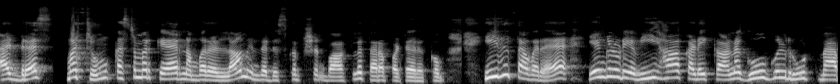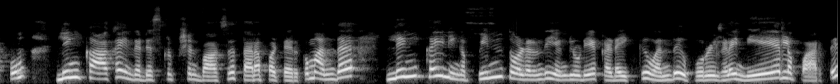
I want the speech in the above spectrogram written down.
அட்ரஸ் மற்றும் கஸ்டமர் கேர் நம்பர் எல்லாம் இந்த டிஸ்கிரிப்ஷன் பாக்ஸில் தரப்பட்டு இருக்கும் இது தவிர எங்களுடைய விஹா கடைக்கான கூகுள் ரூட் மேப்பும் லிங்காக இந்த டிஸ்கிரிப்ஷன் பாக்ஸில் தரப்பட்டு இருக்கும் அந்த லிங்கை நீங்கள் பின்தொடர்ந்து எங்களுடைய கடைக்கு வந்து பொருள்களை நேரில் பார்த்து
